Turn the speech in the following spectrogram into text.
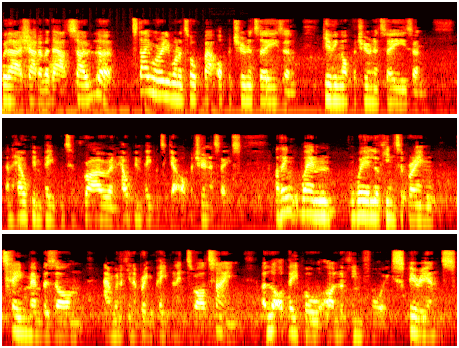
without a shadow of a doubt. So, look, today we really want to talk about opportunities and giving opportunities and, and helping people to grow and helping people to get opportunities. I think when we're looking to bring team members on and we're looking to bring people into our team, a lot of people are looking for experience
